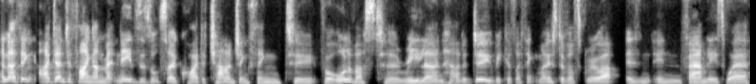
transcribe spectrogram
And I think identifying unmet needs is also quite a challenging thing to for all of us to relearn how to do because I think most of us grew up in in families where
